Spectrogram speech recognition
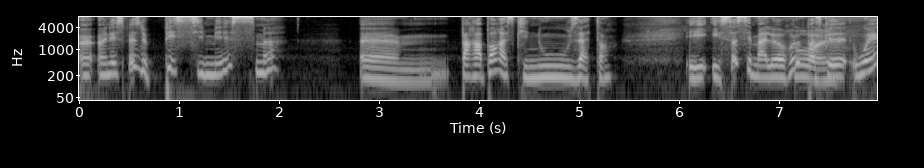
un, espèce de pessimisme euh, par rapport à ce qui nous attend. Et, ça, c'est malheureux parce que, ouais.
